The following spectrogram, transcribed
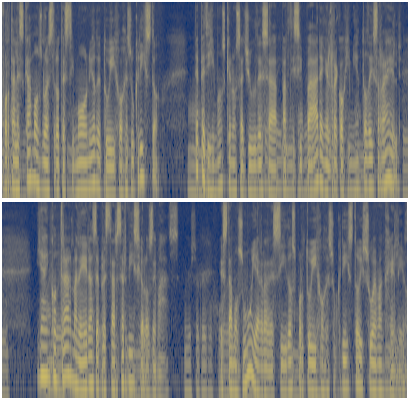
fortalezcamos nuestro testimonio de tu Hijo Jesucristo. Te pedimos que nos ayudes a participar en el recogimiento de Israel y a encontrar maneras de prestar servicio a los demás. Estamos muy agradecidos por tu Hijo Jesucristo y su Evangelio.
